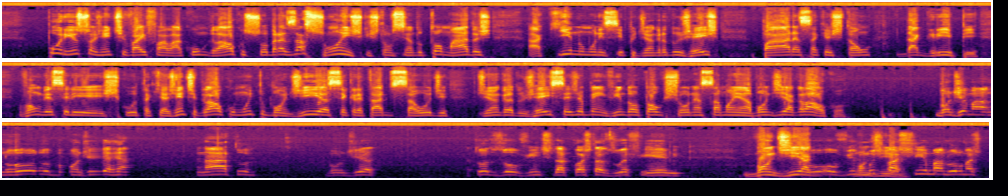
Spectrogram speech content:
por isso, a gente vai falar com o Glauco sobre as ações que estão sendo tomadas aqui no município de Angra dos Reis para essa questão da gripe. Vamos ver se ele escuta aqui a gente. Glauco, muito bom dia, secretário de Saúde de Angra dos Reis. Seja bem-vindo ao Talk Show nessa manhã. Bom dia, Glauco. Bom dia, Manolo. Bom dia, Renato. Bom dia a todos os ouvintes da Costa Azul FM. Bom dia. Estou ouvindo bom muito dia. baixinho, Manolo, mas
